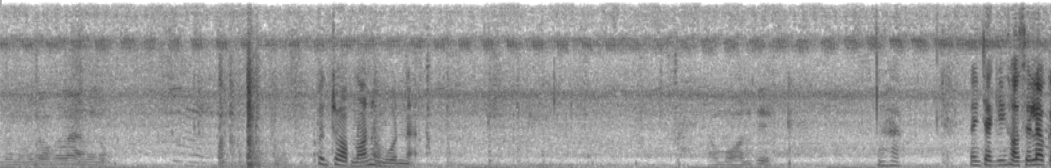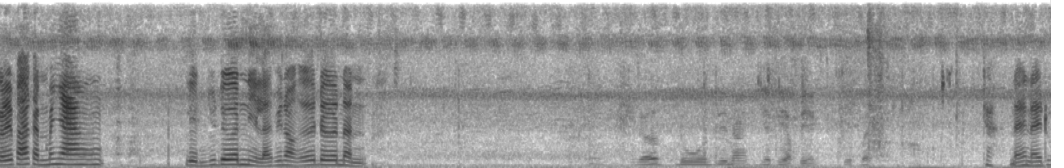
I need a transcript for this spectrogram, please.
แล้วหนูไม่นอนข้างล่างเลยลูกเพิ่นชอบนอนข้างบนน่ะหมอนสินะคะหลังจากกินข้าวเสร็จแล้วก็ได้พากันมายางเล่นอยู่เดินนี่แหละพี่น้องเออเดินนั่นเดี๋ยวดูดินะเหยียบเหยียบเบรกติดไหมค่ะไหนไหนดู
